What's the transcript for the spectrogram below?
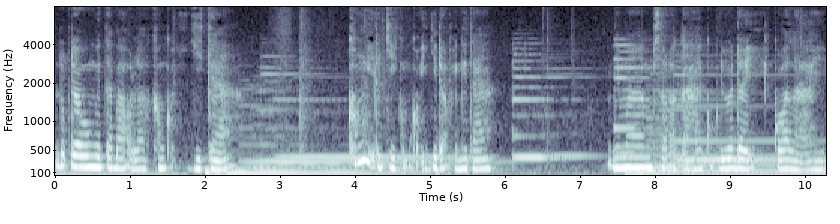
lúc đầu người ta bảo là không có ý gì cả. Không nghĩ là chị cũng có ý gì đó với người ta. Nhưng mà sau đó cả hai cũng đưa đẩy qua lại.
